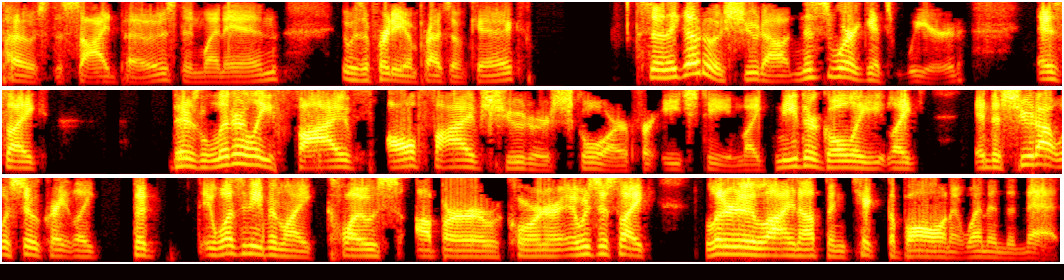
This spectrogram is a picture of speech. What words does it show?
post, the side post and went in. It was a pretty impressive kick. So they go to a shootout and this is where it gets weird is like, there's literally five, all five shooters score for each team. Like neither goalie, like, and the shootout was so great. Like it wasn't even like close upper corner. It was just like literally line up and kick the ball and it went in the net.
